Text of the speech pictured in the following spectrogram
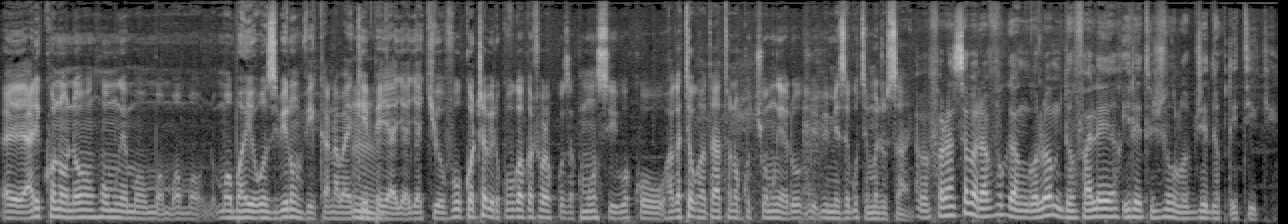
ariko noneho nk'umwe mu- bayobozi birumvikana ba ekipe ya- ya ya kiyovu koca biri kuvuga ko ashobora kuza ku munsi wo ku hagati yo ku gatandatu no ku cyumweru bi- bimeze gutse muri rusange? Abafaransa baravuga ngo l'homme de valeur il est toujours l'objet de critique.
